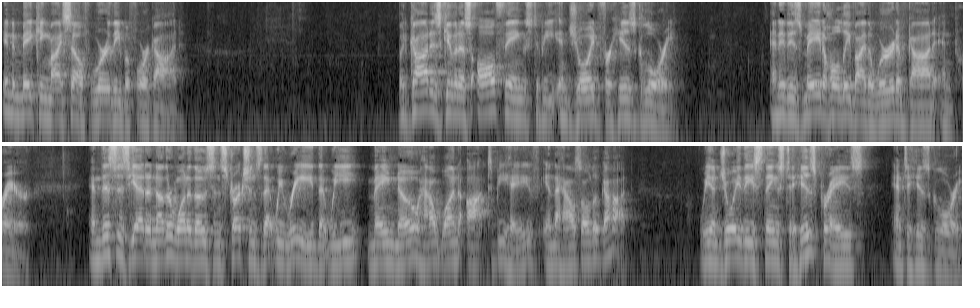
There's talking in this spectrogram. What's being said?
into making myself worthy before God. But God has given us all things to be enjoyed for His glory and it is made holy by the word of God and prayer. And this is yet another one of those instructions that we read that we may know how one ought to behave in the household of God. We enjoy these things to His praise and to His glory.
